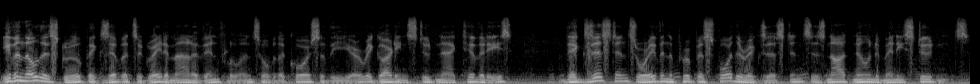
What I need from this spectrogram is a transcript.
Even though this group exhibits a great amount of influence over the course of the year regarding student activities, the existence or even the purpose for their existence is not known to many students.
